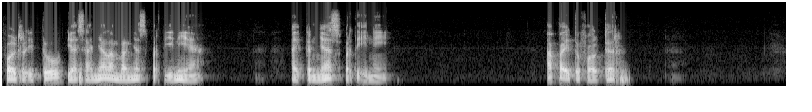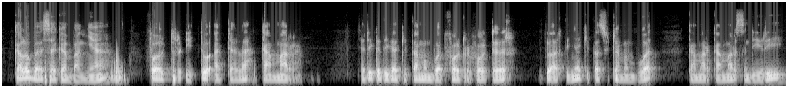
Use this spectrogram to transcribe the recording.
Folder itu biasanya lambangnya seperti ini ya. Ikonnya seperti ini. Apa itu folder? Kalau bahasa gampangnya, folder itu adalah kamar. Jadi ketika kita membuat folder-folder, itu artinya kita sudah membuat kamar-kamar sendiri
